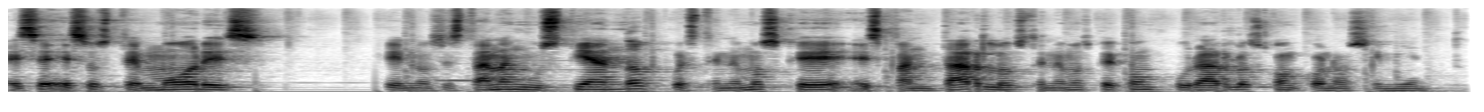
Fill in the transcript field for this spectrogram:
esos temores que nos están angustiando, pues tenemos que espantarlos, tenemos que conjurarlos con conocimiento.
